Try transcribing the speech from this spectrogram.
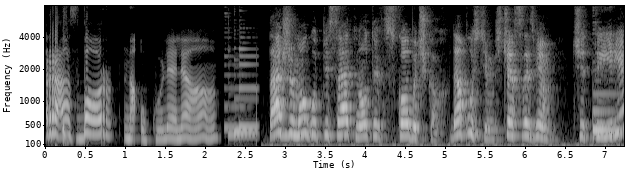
разбор на укулеле. Также могут писать ноты в скобочках. Допустим, сейчас возьмем 4,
